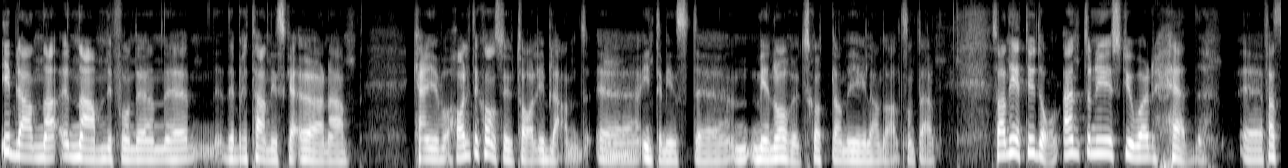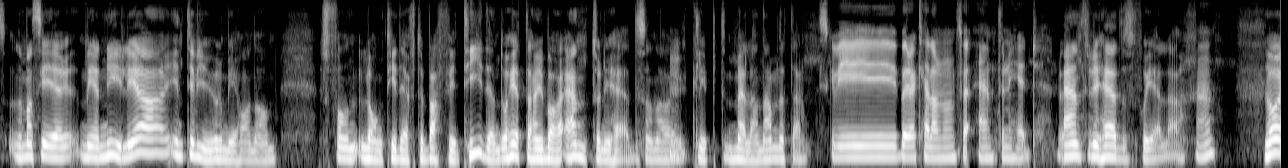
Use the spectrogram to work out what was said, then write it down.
ibland na, namn från den, eh, de brittanniska öarna kan ju ha lite konstiga uttal ibland. Eh, inte minst eh, mer norrut, Skottland och Irland och allt sånt där. Så han heter ju då Anthony Stewart Head. Eh, fast när man ser mer nyliga intervjuer med honom från lång tid efter Buffy-tiden, då heter han ju bara Anthony Head. Så han har Mm. klippt mellannamnet där. Ska vi börja kalla honom för Anthony Head? då? Anthony Head får gälla. Ja. Nu har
